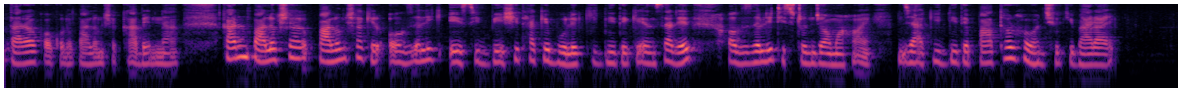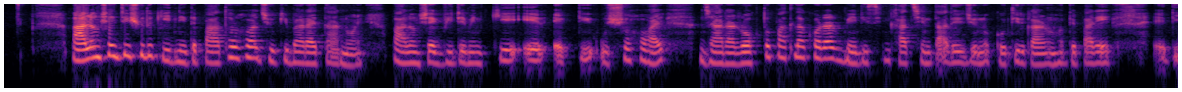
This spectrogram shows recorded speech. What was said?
তারাও কখনো পালং শাক খাবেন না। কারণ পালং শাক, পালং শাকের অক্সালিক অ্যাসিড বেশি থাকে বলে কিডনিতে ক্যান্সারের অক্সালিট স্টোন জমা হয়, যা কিডনিতে পাথর হওয়ার ঝুঁকি বাড়ায়। পালং শাক যে শুধু কিডনিতে পাথর হওয়ার ঝুঁকি বাড়ায় তা নয়, পালং শাক ভিটামিন কে এর একটি উৎস হয়, যারা রক্ত পাতলা করার মেডিসিন খাচ্ছেন তাদের জন্য ক্ষতির কারণ হতে পারে। এটি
